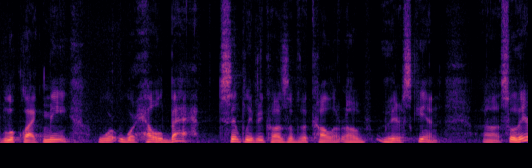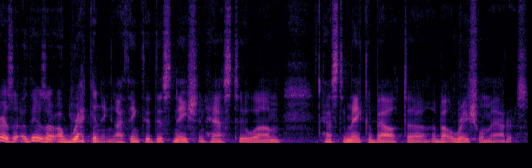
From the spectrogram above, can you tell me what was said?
look like me, were, were held back simply because of the color of their skin. Uh, so there is a, there's a reckoning I think that this nation has to um, has to make about uh, about racial matters.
